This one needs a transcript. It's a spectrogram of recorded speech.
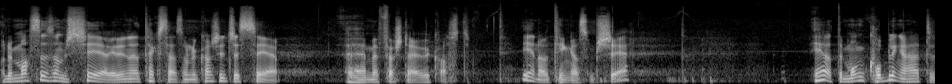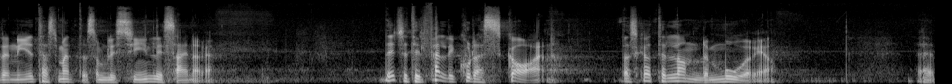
Og Det er masse som skjer i denne teksten som du kanskje ikke ser eh, med første øyekast. En av tingene som skjer, er at det er mange koblinger her til Det nye testamentet som blir synlig senere. Det er ikke tilfeldig hvor de skal hen. De skal til landet Moria. Eh,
